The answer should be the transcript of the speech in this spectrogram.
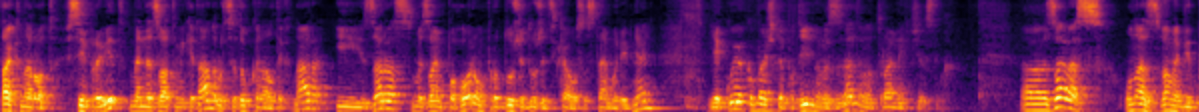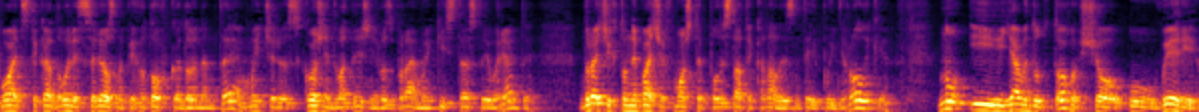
Так, народ, всім привіт! Мене звати Микитанор, це YouTube канал Технар. І зараз ми з вами поговоримо про дуже-дуже цікаву систему рівнянь, яку, як ви бачите, потрібно розв'язати в натуральних числах. Е, Зараз у нас з вами відбувається така доволі серйозна підготовка до НМТ. Ми через кожні два тижні розбираємо якісь тестові варіанти. До речі, хто не бачив, можете полистати канал і знайти відповідні ролики. Ну і я веду до того, що у вирі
